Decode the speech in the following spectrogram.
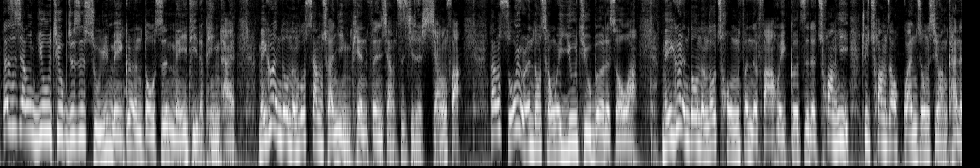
但是像 YouTube 就是属于每个人都是媒体的平台，每个人都能够上传影片，分享自己的想法。当所有人都成为 YouTuber 的时候啊，每个人都能够充分的发挥各自的创意，去创造观众喜欢看的。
